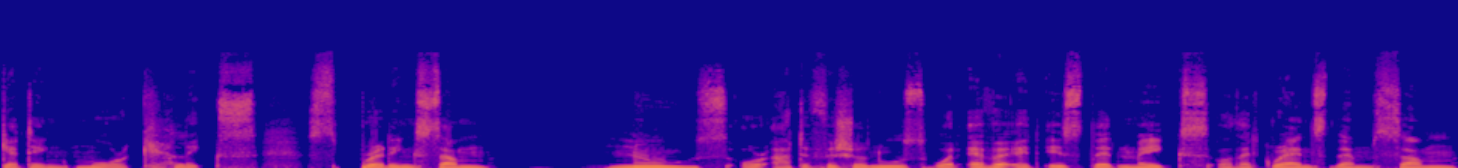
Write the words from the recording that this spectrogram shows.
getting more clicks, spreading some news or artificial news, whatever it is that makes or that grants them some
